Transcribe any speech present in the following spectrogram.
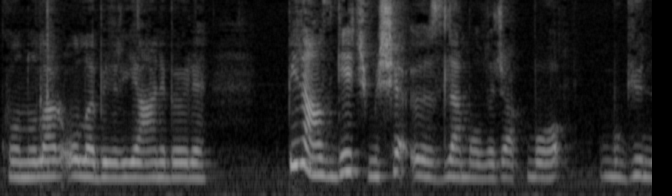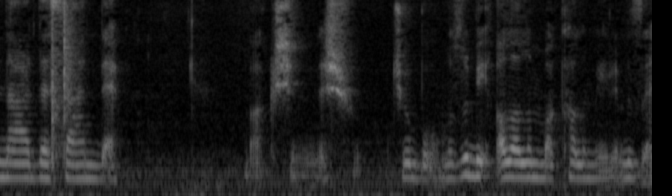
konular olabilir yani böyle biraz geçmişe özlem olacak bu bugünlerde sende bak şimdi şu çubuğumuzu bir alalım bakalım elimize.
